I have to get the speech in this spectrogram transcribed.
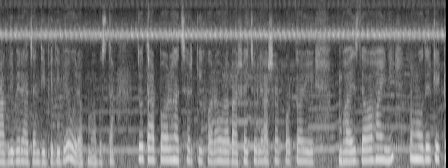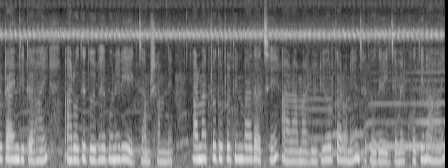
মাগরিবের আজান দিবে দিবে ওরকম অবস্থা। তো তারপর হচ্ছে আর কী করা, ওরা বাসায় চলে আসার পর তো আর ভয়েস দেওয়া হয়নি। কারণ ওদেরকে একটু টাইম দিতে হয়। আর ওদের দুই ভাই বোনেরই এক্সাম সামনে। আর মাত্র দুটো দিন বাদ আছে। আর আমার ভিডিওর কারণে যাতে ওদের এক্সামের ক্ষতি না হয়।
